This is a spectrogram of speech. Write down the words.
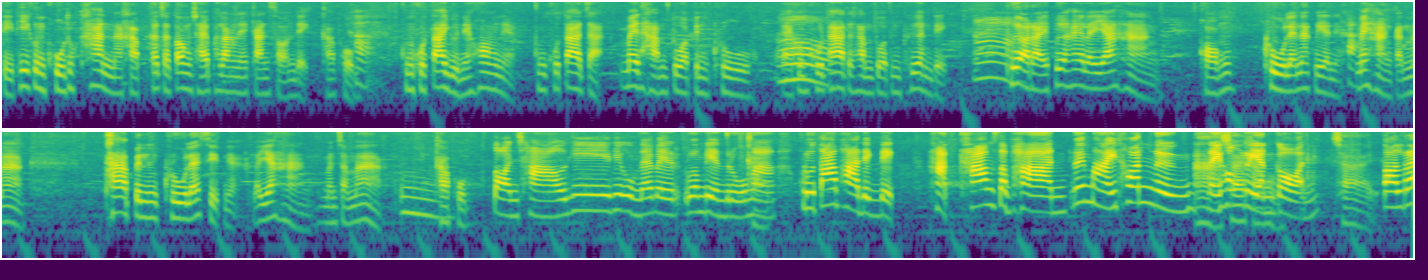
ติที่คุณครูทุกท่านนะครับ ก็จะต้องใช้พลังในการสอนเด็กครับผมค่ะคุณครูต้าอยู่ในห้องเนี่ยคุณครูต้าจะไม่ทำตัวเป็นครู แต่คุณครูต้าจะทำตัวเป็นเพื่อนเด็ก เพื่ออะไรเพื่อให้ระยะห่างของครูและนักเรียนเนี่ยค่ะไม่ห่างกันมาก ถ้าเป็นครูและศิษย์เนี่ยระยะห่างมันจะมากอืมครับผม ตอนเช้าที่ที่อุ้มได้ไปร่วมเรียนรู้มาครับครูต้าพาเด็กๆ หัดข้ามสะพานด้วยไม้ท่อนหนึ่งอ่าในห้องใช่ครับ เรียนก่อน ใช่ ตอนแร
